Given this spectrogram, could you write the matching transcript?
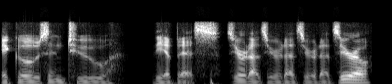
it goes into the abyss, 0.0.0.0.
